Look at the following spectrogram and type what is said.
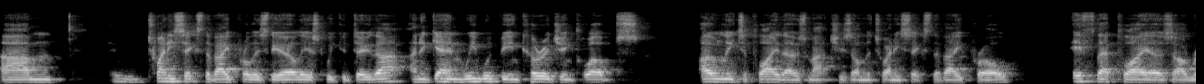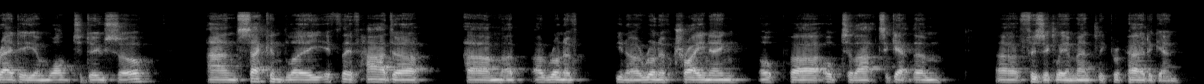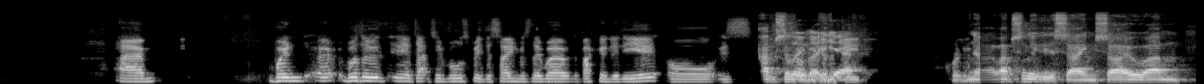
Um, 26th of April is the earliest we could do that. And again, we would be encouraging clubs only to play those matches on the 26th of April if their players are ready and want to do so. And secondly, if they've had a, um, a, a, run of you know a run of training up uh, up to that to get them uh, physically and mentally prepared again. Um, when uh, will the, the, adaptive rules be the same as they were at the back end of the year, or is absolutely yeah? No, absolutely the same. So. Um,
